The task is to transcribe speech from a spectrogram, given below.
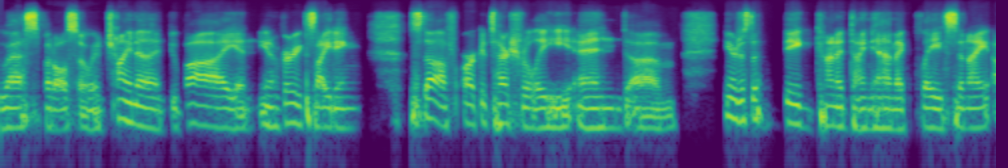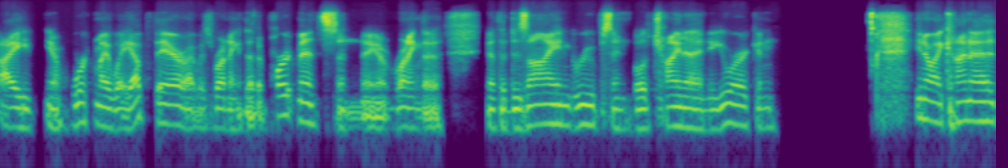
US, but also in China and Dubai and, you know, very exciting stuff architecturally and, um, you know, just a big kind of dynamic place. And I, I, you know, worked my way up there. I was running the departments and you know, running the, you know, the design groups in both China and New York. And, you know, I kind of,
